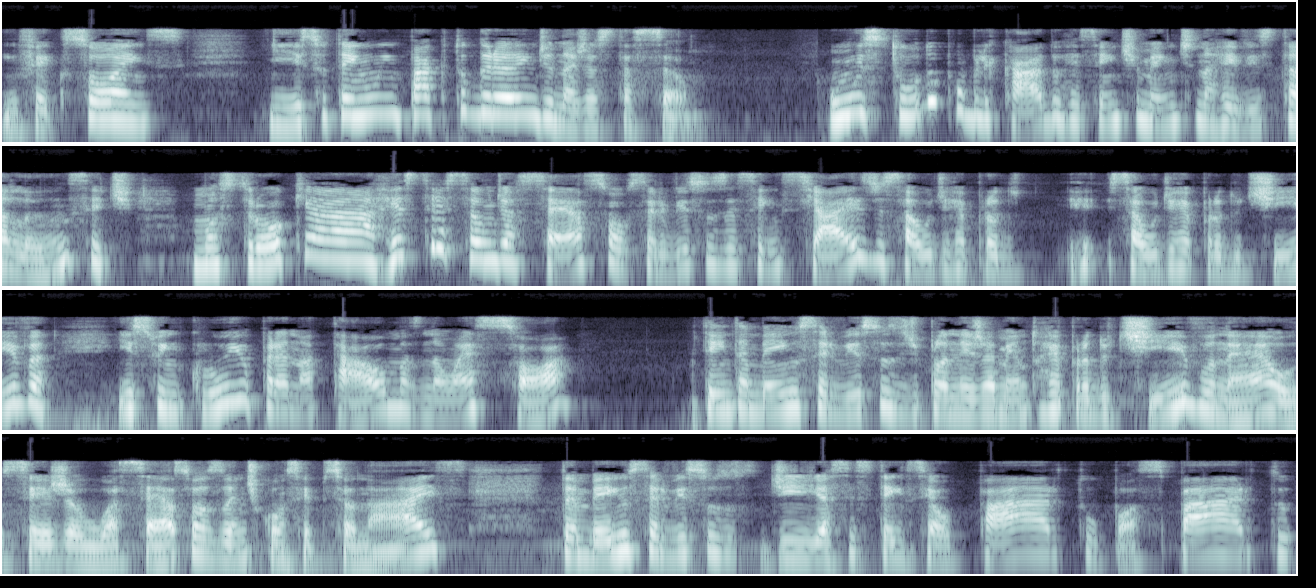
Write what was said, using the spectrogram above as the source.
infecções, e isso tem um impacto grande na gestação. Um estudo publicado recentemente na revista Lancet mostrou que a restrição de acesso aos serviços essenciais de saúde, reprodu saúde reprodutiva, isso inclui o pré-natal, mas não é só, tem também os serviços de planejamento reprodutivo, né, ou seja, o acesso aos anticoncepcionais, também os serviços de assistência ao parto, pós-parto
